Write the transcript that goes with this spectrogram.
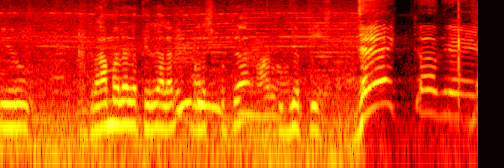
మీరు గ్రామాలలో తిరగాలని మనస్ఫూర్తిగా విజ్ఞప్తి చేస్తాం. జై కాంగ్రెస్!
